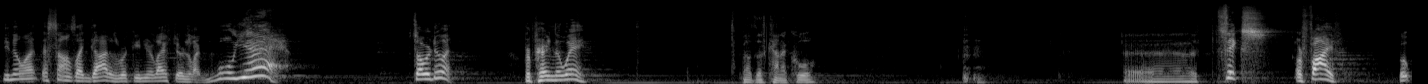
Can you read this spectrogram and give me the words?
you know what? That sounds like God is working in your life. They're like, whoa, yeah. That's all we're doing, preparing the way. That's kind of cool. Uh, six or five. Oh,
